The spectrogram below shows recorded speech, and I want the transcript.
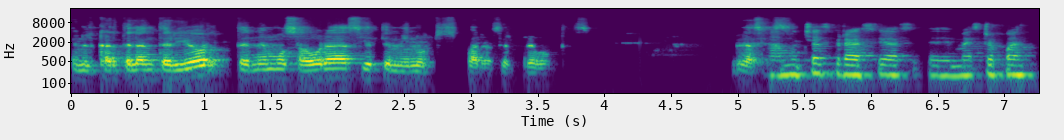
en el cartel anterior, tenemos ahora siete minutos para hacer preguntas. Gracias. Ah, muchas gracias, eh, maestro Juan.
